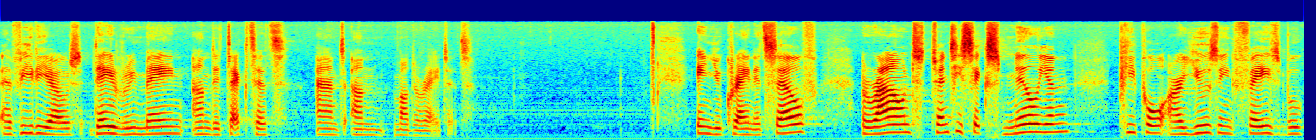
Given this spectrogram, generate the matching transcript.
uh, videos, they remain undetected and unmoderated. In Ukraine itself, around 26 million people are using Facebook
